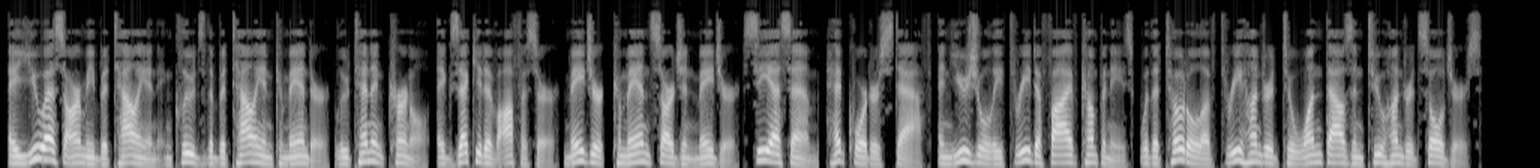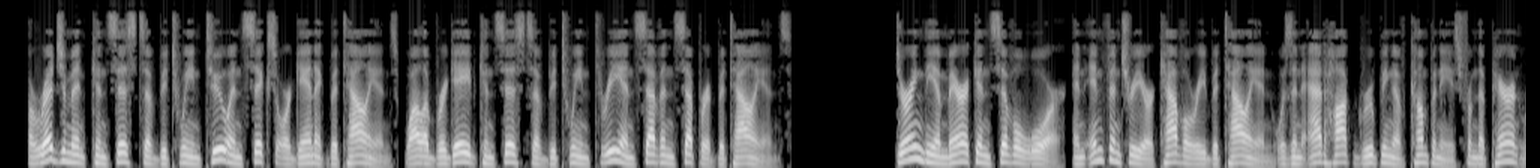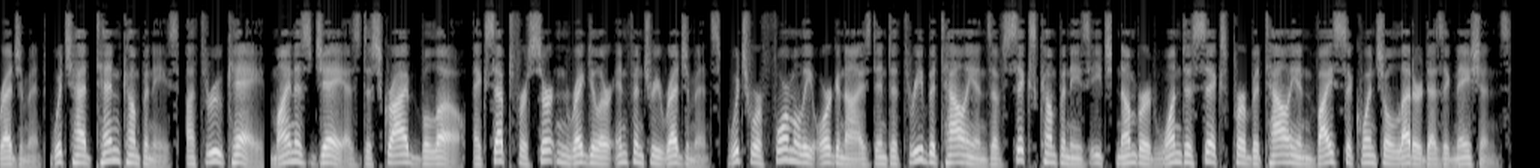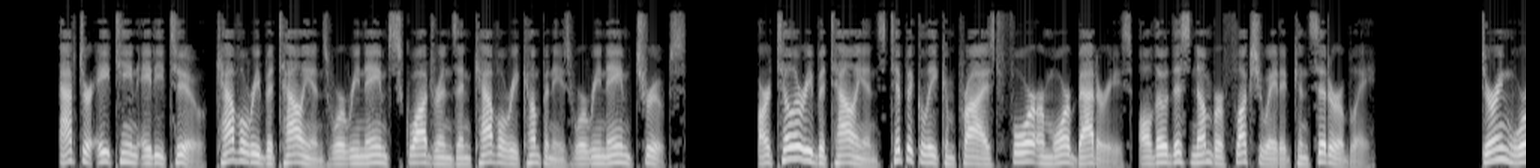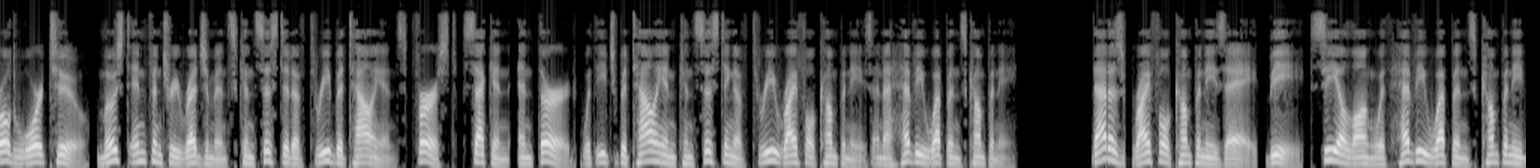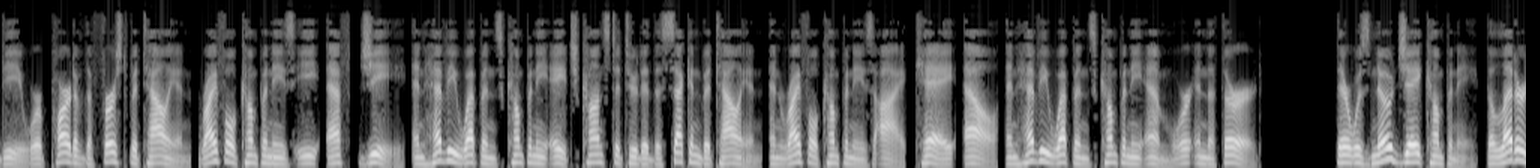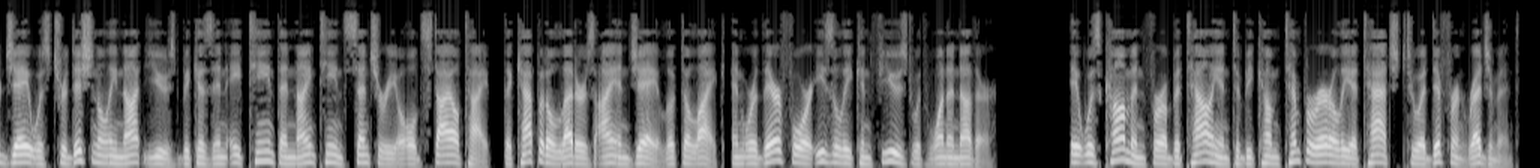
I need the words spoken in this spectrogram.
A U.S. Army battalion includes the battalion commander lieutenant colonel, executive officer major, command sergeant major CSM, headquarters staff, and usually three to five companies, with a total of 300 to 1,200 soldiers. A regiment consists of between two and six organic battalions, while a brigade consists of between three and seven separate battalions. During the American Civil War, an infantry or cavalry battalion was an ad hoc grouping of companies from the parent regiment which had 10 companies, A through K, minus J as described below, except for certain regular infantry regiments, which were formally organized into three battalions of six companies each numbered 1 to 6 per battalion vice sequential letter designations. After 1882, cavalry battalions were renamed squadrons and cavalry companies were renamed troops. Artillery battalions typically comprised four or more batteries, although this number fluctuated considerably. During World War II, most infantry regiments consisted of three battalions 1st, 2nd, and 3rd with each battalion consisting of three rifle companies and a heavy weapons company. That is, Rifle Companies A, B, C along with Heavy Weapons Company D were part of the 1st Battalion, Rifle Companies E, F, G, and Heavy Weapons Company H constituted the 2nd Battalion, and Rifle Companies I, K, L, and Heavy Weapons Company M were in the 3rd. There was no J company. The letter J was traditionally not used because in 18th and 19th century Old Style type, the capital letters I and J looked alike, and were therefore easily confused with one another. It was common for a battalion to become temporarily attached to a different regiment.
